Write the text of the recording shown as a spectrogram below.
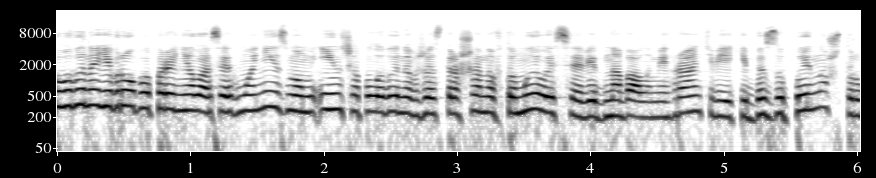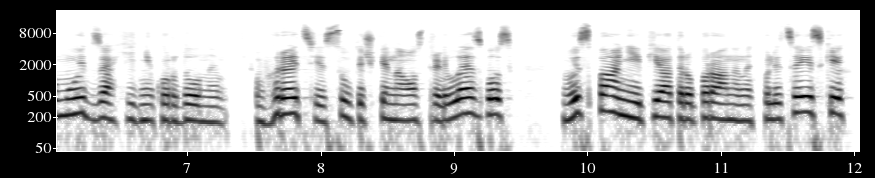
Половина Європи перейнялася гуманізмом, інша половина вже страшенно втомилися від навали мігрантів, які безупинно штурмують західні кордони. В Греції сутички на острові Лесбос, в Іспанії п'ятеро поранених поліцейських.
